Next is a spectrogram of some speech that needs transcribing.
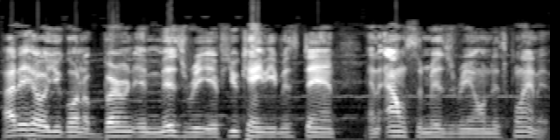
How the hell you to burn in misery if you can't even stand an ounce of misery on this planet?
